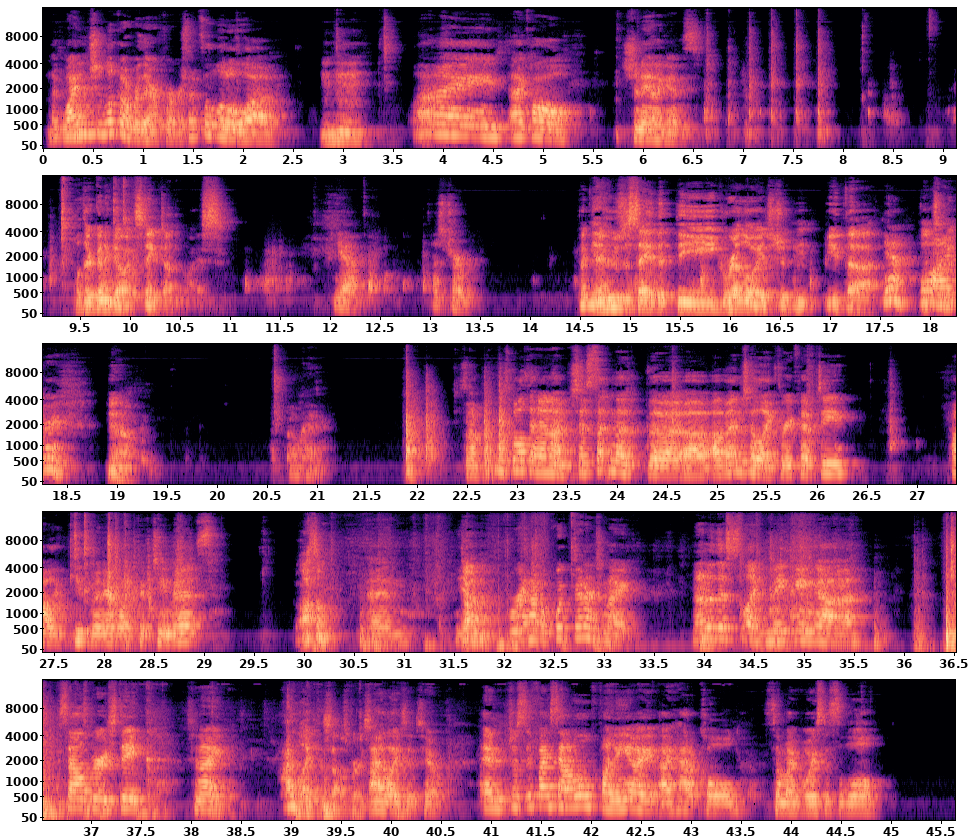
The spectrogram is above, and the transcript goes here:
like, why didn't you look over there first? That's a little, uh, Mm-hmm. I I call shenanigans. Well, they're going to go extinct otherwise. Yeah, that's true. But you know, who's to say that the gorilloids shouldn't be the Yeah, no, I agree. you know? Okay. So I'm putting these both in. I'm just setting the, the uh, oven to like 350. Probably keep them in here for like 15 minutes. Awesome. And yeah, we're gonna have a quick dinner tonight. None of this like making uh, Salisbury steak tonight. I like the Salisbury steak. I liked it too. And just if I sound a little funny, I, I had a cold, so my voice is a little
